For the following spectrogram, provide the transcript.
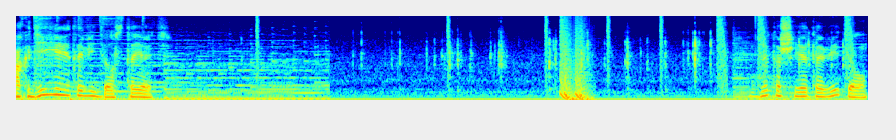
А где я это видел стоять? Где-то ж я это видел.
